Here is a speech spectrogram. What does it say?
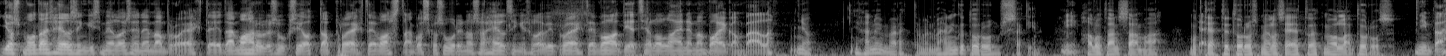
jos me oltaisiin Helsingissä, meillä olisi enemmän projekteja tai mahdollisuuksia ottaa projekteja vastaan, koska suurin osa Helsingissä olevia projekteja vaatii, että siellä ollaan enemmän paikan päällä. Joo, ihan ymmärrettävän. Vähän niin kuin Turussakin. Niin. Halutaan samaa. Mutta tietty Turussa meillä on se etu, että me ollaan Turussa. Niinpä.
